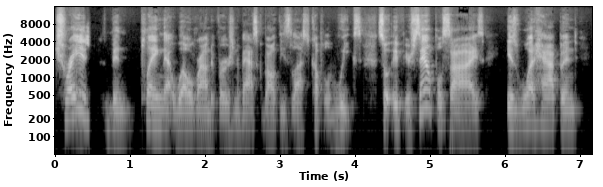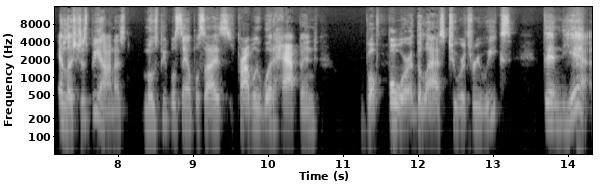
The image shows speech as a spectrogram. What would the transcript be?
Trae has been playing that well-rounded version of basketball these last couple of weeks. So if your sample size is what happened, and let's just be honest, most people's sample size is probably what happened before the last two or three weeks, then yeah,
